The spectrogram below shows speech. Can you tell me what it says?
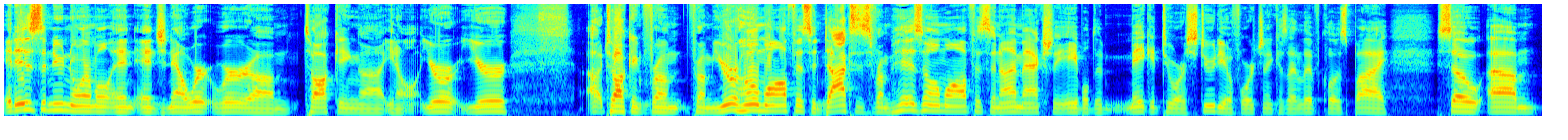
It is the new normal. And and Janelle, we're we're um, talking. Uh, you know, you're you're uh, talking from from your home office, and Docs is from his home office, and I'm actually able to make it to our studio, fortunately, because I live close by. So. Um,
